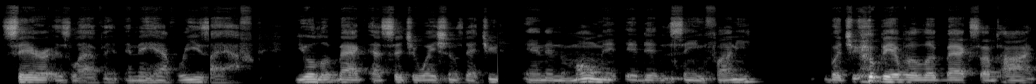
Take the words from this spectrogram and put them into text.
Sarah is laughing, and they have reason to laugh. You'll look back at situations that you, and in the moment it didn't seem funny, but you'll be able to look back sometime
